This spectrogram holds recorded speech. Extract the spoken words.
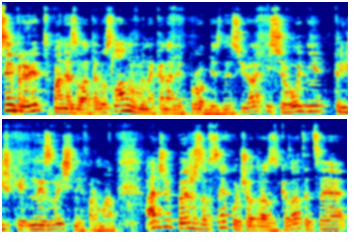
Всім привіт! Мене звати Руслан. Ви на каналі про бізнес UA і сьогодні трішки незвичний формат. Адже, перш за все, хочу одразу сказати, це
